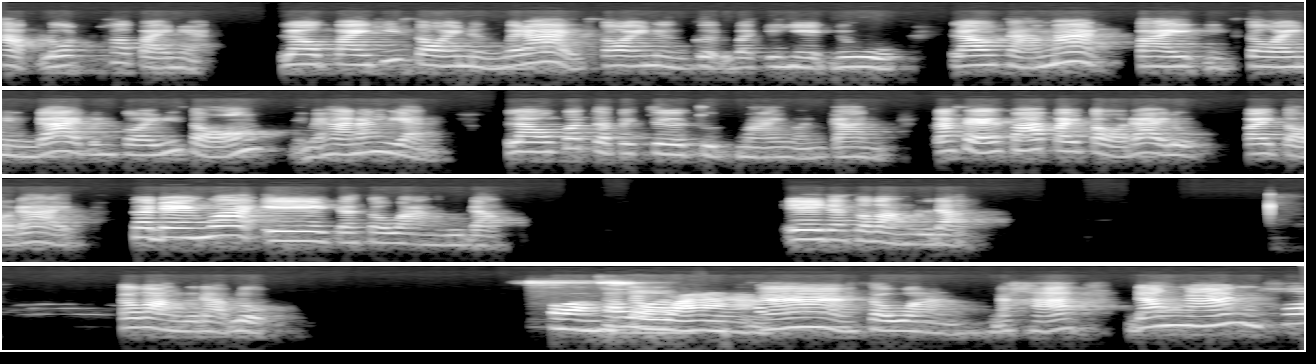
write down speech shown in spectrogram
ขับรถเข้าไปเนี่ย เราไปที่ซอยหนึ่งไม่ได้ ซอยหนึ่งเกิดอุบัติเหตุอยู่ เราสามารถไปอีกซอยหนึ่งได้เป็นซอยที่สองเห็นไหมคะนักเรียน เราก็จะไปเจอจุดหมายเหมือนกัน กระแสไฟฟ้าไปต่อได้ลูกไปต่อได้ แสดงว่า A จะสว่างหรือดับ A จะสว่างหรือดับ สว่างหรือดับลูกสว่างสว่างอ่าสว่างนะคะ ดังนั้นข้อ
